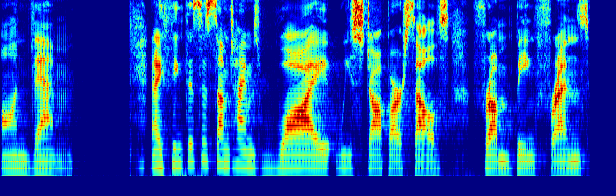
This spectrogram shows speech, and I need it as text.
on them. And I think this is sometimes why we stop ourselves from being friends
